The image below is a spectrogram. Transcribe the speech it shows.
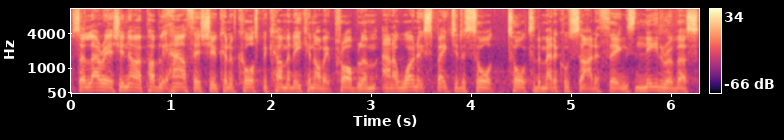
So, Larry, as you know, a public health issue can, of course, become an economic problem, and I won't expect you to talk, to the medical side of things. Neither of us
